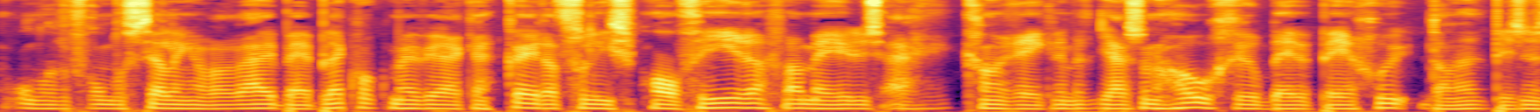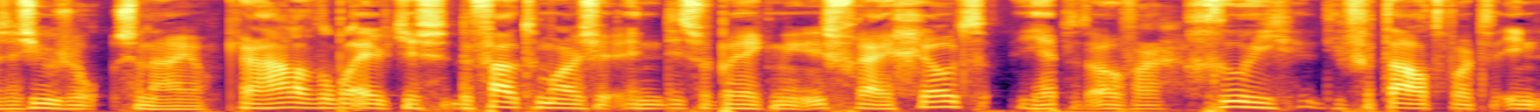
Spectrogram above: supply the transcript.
Onder de veronderstellingen waar wij bij BlackRock mee werken, kan je dat verlies halveren, waarmee je dus eigenlijk kan rekenen met juist een hogere BBP-groei dan het business as usual scenario. Ik herhaal het nog maar eventjes. De foutenmarge in dit soort berekeningen is vrij groot. Je hebt het over groei die vertaald wordt in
